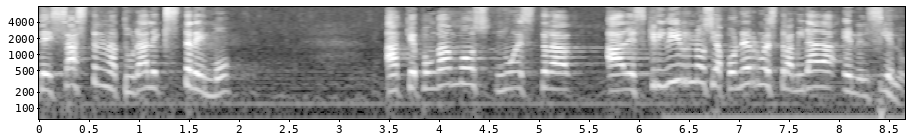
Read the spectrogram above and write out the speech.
desastre natural extremo a que pongamos nuestra, a describirnos y a poner nuestra mirada en el cielo.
